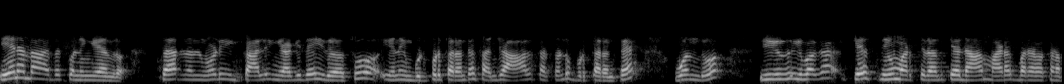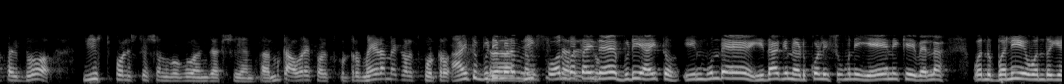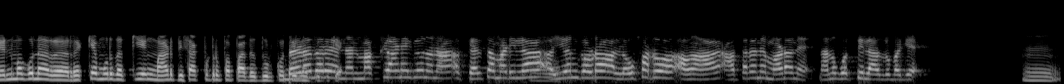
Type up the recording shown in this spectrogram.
ಏನಮ್ಮ ಆಗ್ಬೇಕು ನಿಂಗೆ? ಅಂದ್ರು. ಸರ್ ನಾನು ನೋಡಿ ಹಿಂಗೆ ಕಾಲು ಹಿಂಗೆ ಆಗಿದೆ ಇದು ಹಸು ಏನೋ ಹಿಂಗೆ ಬಿಟ್ಬಿಡ್ತಾರಂತೆ ಸಂಜೆ ಹಾಲು ಕರ್ಕೊಂಡು ಬಿಡ್ತಾರಂತೆ. ಒಂದು ಈಗ ಇವಾಗ ಕೇಸ್ ನೀವು ಮಾಡ್ತೀರಾ ಅದಕ್ಕೆ ನಾ ಮಾಡಕ್ ಬರಲ್ಲ ಕಣಪ್ಪ ಇದು. ಈಸ್ಟ್ ಪೊಲೀಸ್ ಸ್ಟೇಷನ್ಗೆ ಹೋಗು ಅಂಜಾಕ್ಷಿ ಅಂತ ಅಂದ್ಬಿಟ್ಟು ಅವರೇ ಕಳ್ಸ್ಕೊಟ್ರು ಮೇಡಮೇ ಕಳ್ಸ್ಕೊಟ್ರು. ಆಯ್ತು ಬಿಡಿ ಮೇಡಮ್ ನೀವು ಫೋನ್ ಬರ್ತಾ ಇದೆ. ಬಿಡಿ ಆಯ್ತು. ಇನ್ ಮುಂದೆ ಇದಾಗಿ ನಡ್ಕೊಳ್ಳಿ ಸುಮ್ಮನೆ ಏನಕ್ಕೆ ಇವೆಲ್ಲ? ಒಂದು ಬಲಿ ಒಂದು ಹೆಣ್ಮಗುನ ರೆಕ್ಕೆ ಮುರಿದು ಅಕ್ಕಿ ಹೆಂಗ್ ಮಾಡಿ ಬಿಸಾಕ್ಬಿಟ್ರು ಪಾಪ ಅದು ದುಡ್ಡು ಮಕ್ಳ ನನ್ನ ಮಕ್ಕಳಾಣೆಗೂ ನಾನು ಕೆಲಸ ಮಾಡಿಲ್ಲ. ಅಯ್ಯನ್ ಗೌಡ ಲೋಫರ್ ಆ ಥರನೇ ಮಾಡೋನೆ. ನನಗೆ ಗೊತ್ತಿಲ್ಲ ಅದ್ರ ಬಗ್ಗೆ. ಹ್ಮ್.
